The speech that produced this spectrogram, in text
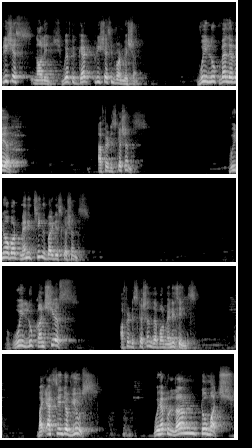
precious knowledge. We have to get precious information. We look well aware after discussions. We know about many things by discussions. We look conscious after discussions about many things. By exchange of views, we have to learn too much.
